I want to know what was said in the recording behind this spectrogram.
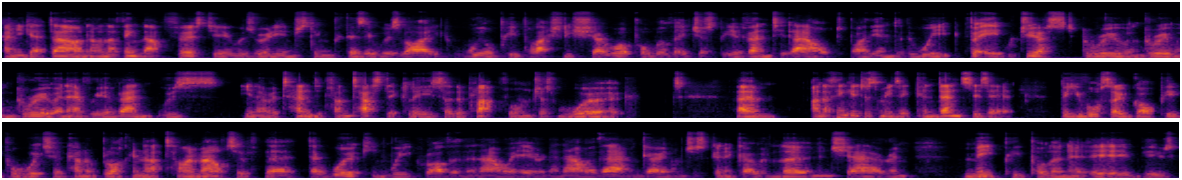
and you get down. And I think that first year was really interesting because it was like, will people actually show up or will they just be evented out by the end of the week? But it just grew and grew and grew, and every event was, you know, attended fantastically. So the platform just worked. Um, and I think it just means it condenses it but you've also got people which are kind of blocking that time out of their their working week rather than an hour here and an hour there and going i'm just going to go and learn and share and meet people. And it, it, it, was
